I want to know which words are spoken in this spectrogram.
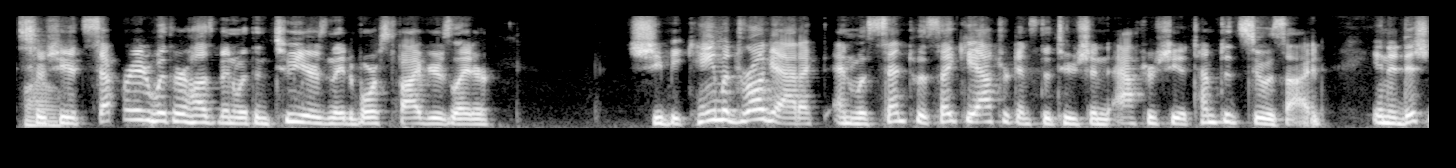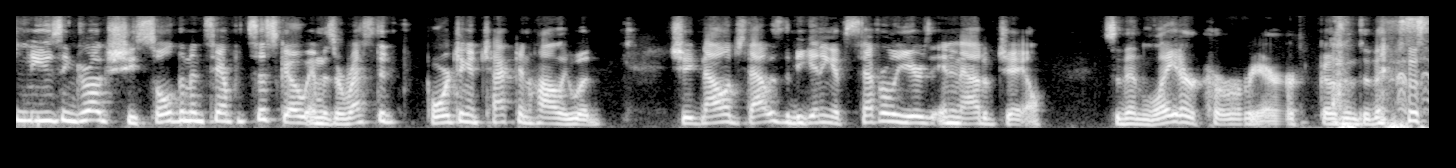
So Wow. she had separated with her husband within two years and they divorced five years later. She became a drug addict and was sent to a psychiatric institution after she attempted suicide. In addition to using drugs, she sold them in San Francisco and was arrested for forging a check in Hollywood. She acknowledged that was the beginning of several years in and out of jail. So then later career goes into this.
